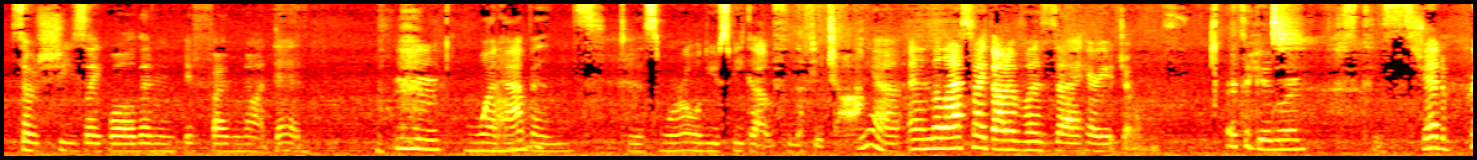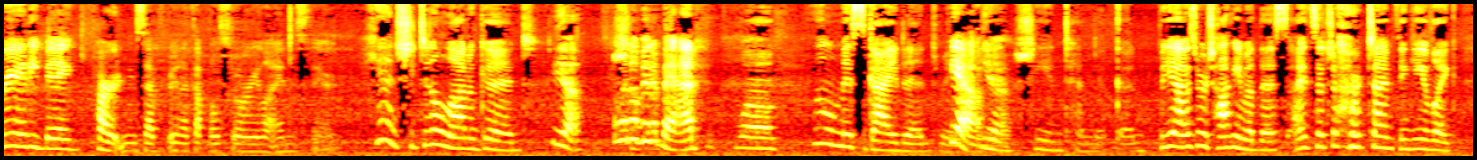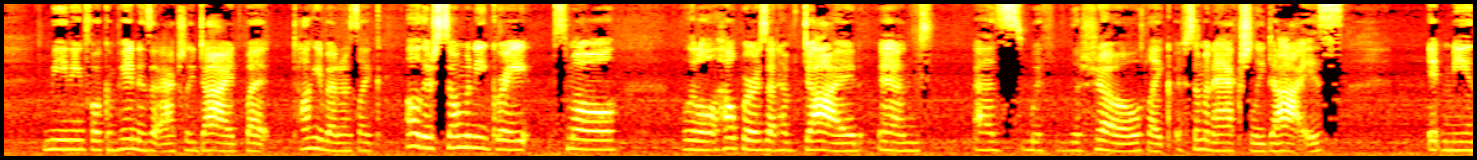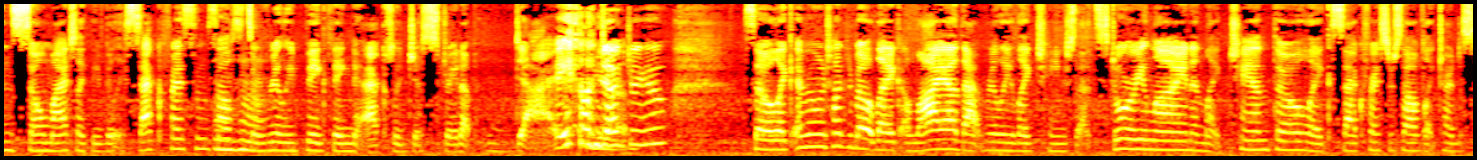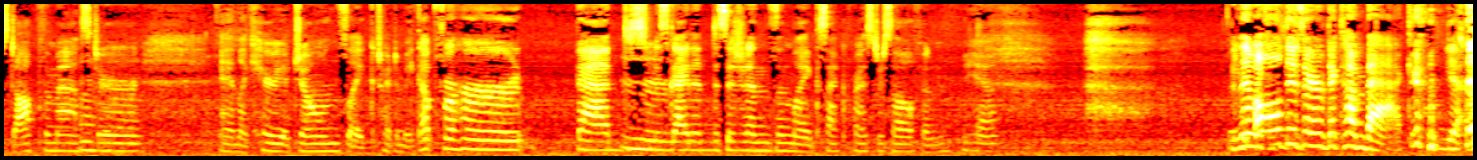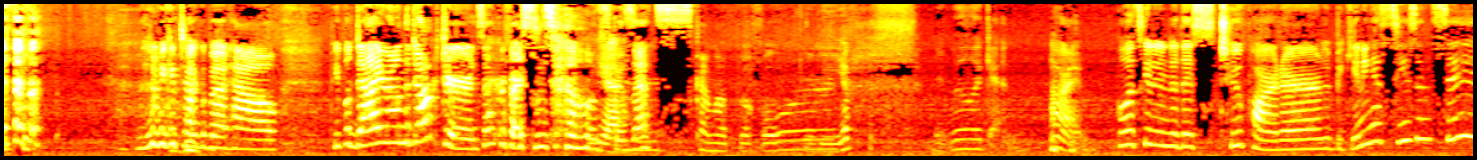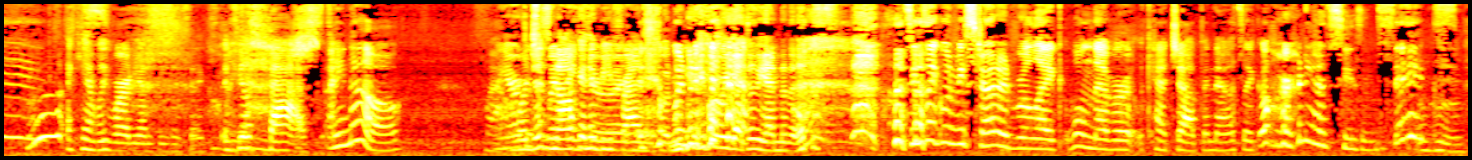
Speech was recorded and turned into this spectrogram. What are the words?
So she's like, well, then if I'm not dead, what happens to this world you speak of in the future? yeah. And the last one I thought of was uh, Harriet Jones. That's a good one. She had a pretty big part in, sep- in a couple storylines there. Yeah, and she did a lot of good. Yeah. A little bit of bad. Well, A little misguided, maybe. Yeah. Yeah. She intended good. But yeah, as we were talking about this, I had such a hard time thinking of like meaningful companions that actually died. But talking about it, I was like, oh, there's so many great small little helpers that have died. And as with the show, like if someone actually dies, it means so much. Like they really sacrifice themselves. It's a mm-hmm. really big thing to actually just straight up die on Yeah. Doctor Who. So like everyone talked about like Alaya that really like changed that storyline and like Chantho like sacrificed herself like tried to stop the master mm-hmm. and like Harriet Jones like tried to make up for her bad mm-hmm. misguided decisions and like sacrificed herself and Yeah. and You then we all deserve to come back. yeah then we could talk about how people die around the doctor and sacrifice themselves Yeah. because come up before yep. It will again. All right. Well, let's get into this two-parter, the beginning of season six. Ooh, I can't believe we're already on season six. it feels fast. I know. Wow. We are We're just just not going to be it. friends when, When we, we- when we get to the end of this. It seems like when we started, we're like, we'll never catch up, and now it's like, oh, we're already on season 6 Mm-hmm.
